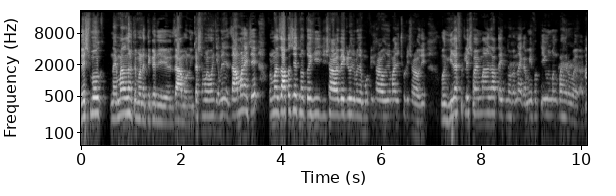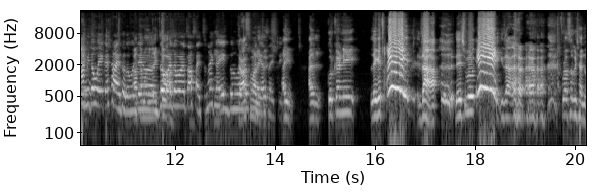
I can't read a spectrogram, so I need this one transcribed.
देशमुख नाही मला नव्हतं म्हणत ते कधी जा म्हणून. कशामुळे माहिती म्हणजे जा म्हणायचे पण मला जाताच येत नव्हतं. ही जी शाळा वेगळी होती म्हणजे मोठी शाळा होती माझी छोटी शाळा होती. मग हिला सुटल्याशिवाय मला जाता येत नव्हतं नाही का? मी फक्त येऊन मग बाहेर आम्ही दोघं एका शाळेत होतो आता मला म्हणजे एक- जवळ जवळच असायचं नाही का? एक दोन वर्षमध्ये म्हणायचं? असायचे. आई आणि कुरकर्णी लगेच "ए!" जा. देशमुख "ए!" जा. पुन्हा सगळं शांत.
